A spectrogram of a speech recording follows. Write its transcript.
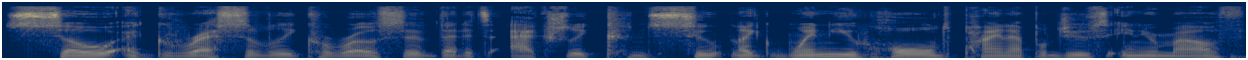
so aggressively corrosive that it's actually consumed. Like when you hold pineapple juice in your mouth,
